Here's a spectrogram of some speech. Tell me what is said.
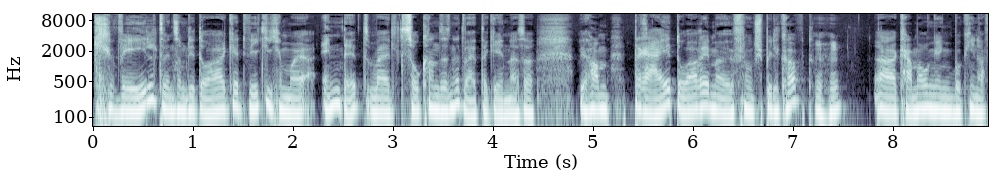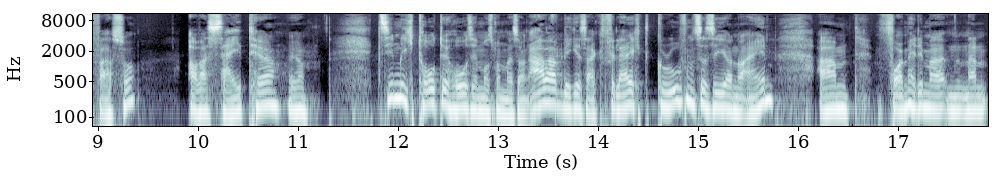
quält, wenn es um die Tore geht, wirklich einmal endet, weil so kann das nicht weitergehen. Also wir haben drei Tore im Eröffnungsspiel gehabt, Mhm. äh, Kamerun gegen Burkina Faso, aber seither, ja, ziemlich tote Hose, muss man mal sagen. Aber wie gesagt, vielleicht grooven sie sich ja noch ein. Ähm, vor allem hätte man, man,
